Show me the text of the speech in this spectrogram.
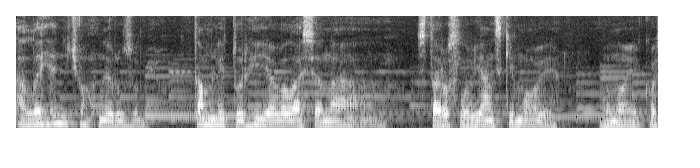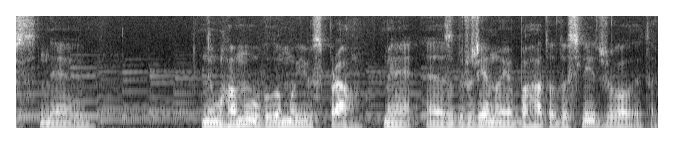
Але я нічого не розумів. Там літургія велася на старослов'янській мові, воно якось не, не вгамовувало мою справу. Ми е, з дружиною багато досліджували, так,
